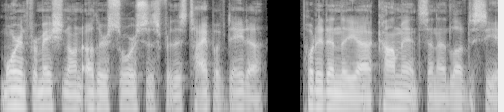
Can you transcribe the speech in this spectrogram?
more information on other sources for this type of data, put it in the uh, comments and I'd love to see it.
